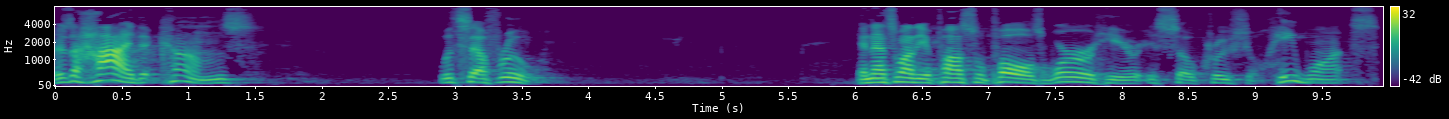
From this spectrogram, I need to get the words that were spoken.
There's a high that comes with self rule. And that's why the Apostle Paul's word here is so crucial. He wants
